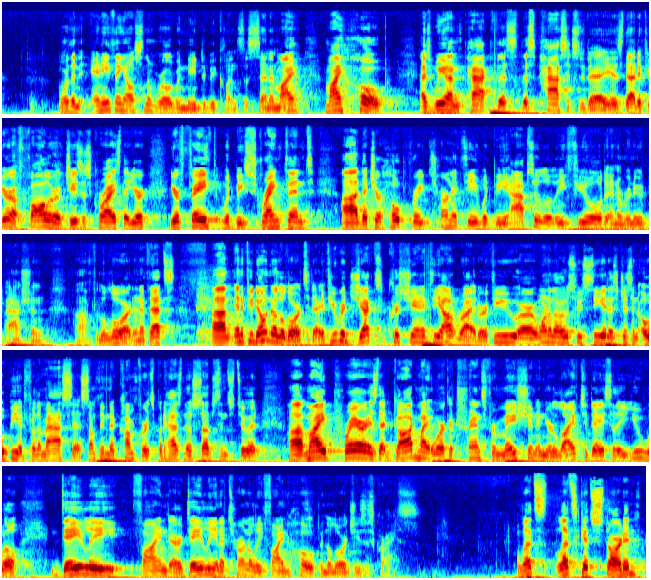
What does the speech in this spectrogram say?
More than anything else in the world, we need to be cleansed of sin. And my, my hope as we unpack this, this passage today is that if you're a follower of Jesus Christ, that your, your faith would be strengthened, uh, that your hope for eternity would be absolutely fueled in a renewed passion uh, for the Lord. And if that's, um, and if you don't know the Lord today, if you reject Christianity outright, or if you are one of those who see it as just an opiate for the masses, something that comforts but has no substance to it, uh, my prayer is that God might work a transformation in your life today, so that you will daily find, or daily and eternally find hope in the Lord Jesus Christ. Well, let's let's get started.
